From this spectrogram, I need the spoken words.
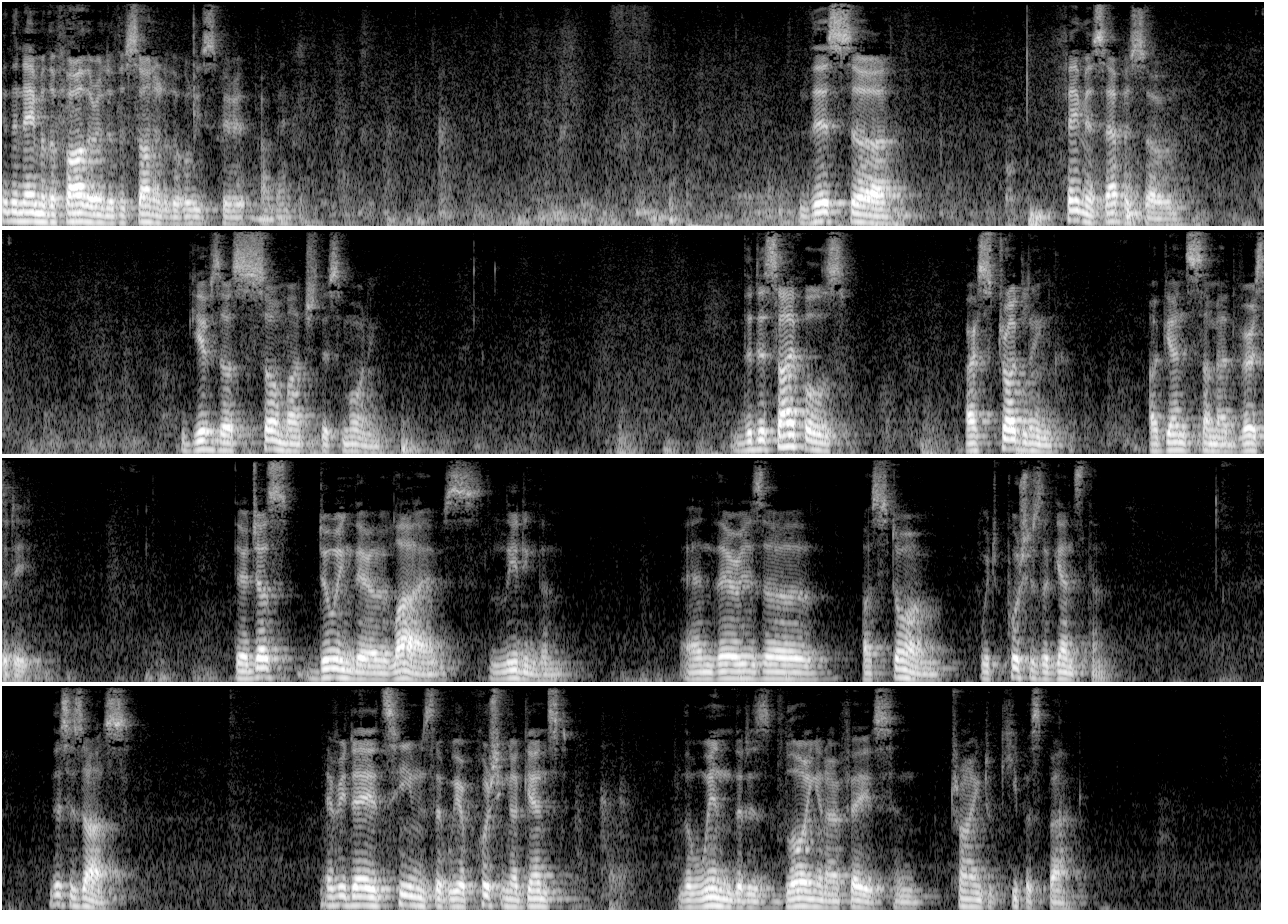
In the name of the Father, and of the Son, and of the Holy Spirit. Amen. This uh, famous episode gives us so much this morning. The disciples are struggling against some adversity. They're just doing their lives, leading them. And there is a, a storm which pushes against them. This is us. Every day it seems that we are pushing against the wind that is blowing in our face and trying to keep us back.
